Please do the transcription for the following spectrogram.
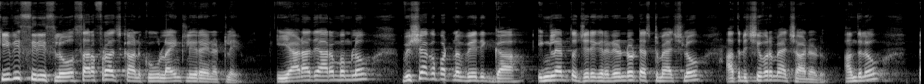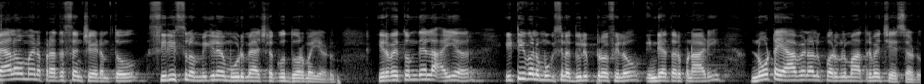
కివీస్ సిరీస్లో సరఫరాజ్ ఖాన్కు లైన్ క్లియర్ అయినట్లే. ఈ ఏడాది ఆరంభంలో విశాఖపట్నం వేదికగా ఇంగ్లాండ్తో జరిగిన రెండో టెస్ట్ మ్యాచ్లో అతడు చివరి మ్యాచ్ ఆడాడు. అందులో పేలవమైన ప్రదర్శన చేయడంతో సిరీస్లో మిగిలిన మూడు మ్యాచ్లకు దూరమయ్యాడు. ఇరవై తొమ్మిదేళ్ళ అయ్యర్ ఇటీవల ముగిసిన దులీప్ ట్రోఫీలో ఇండియా తరపున ఆడి నూట యాభై నాలుగు పరుగులు మాత్రమే చేశాడు.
